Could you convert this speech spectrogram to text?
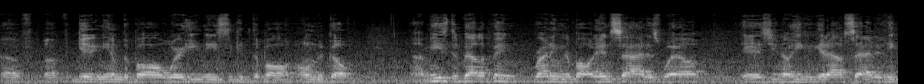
of, of getting him the ball where he needs to get the ball on the go. Um, he's developing, running the ball inside as well as you know he can get outside and he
